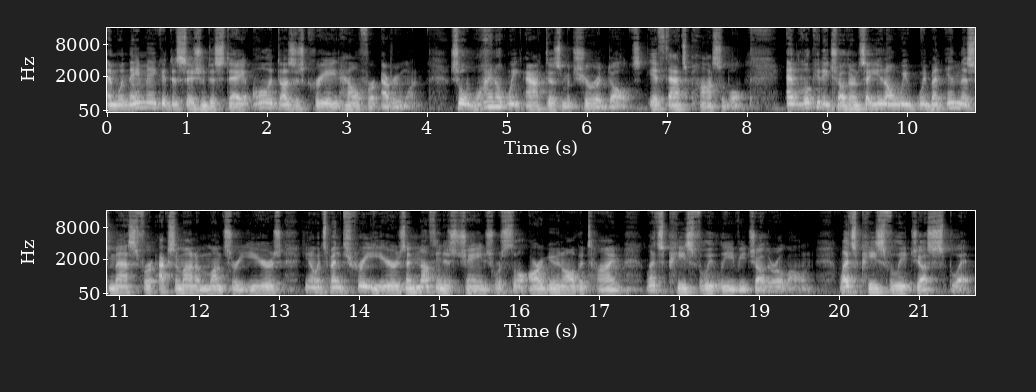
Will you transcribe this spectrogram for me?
And when they make a decision to stay, all it does is create hell for everyone. So why don't we act as mature adults, if that's possible, and look at each other and say, you know, we've, we've been in this mess for X amount of months or years. You know, it's been three years and nothing has changed. We're still arguing all the time. Let's peacefully leave each other alone. Let's peacefully just split.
